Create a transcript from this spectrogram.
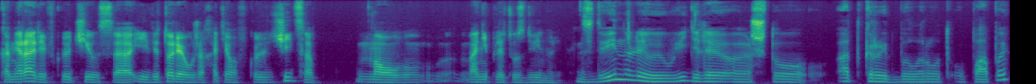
камерарий включился, и Витория уже хотела включиться, но они плиту сдвинули. Сдвинули и увидели, э, что открыт был рот у папы,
